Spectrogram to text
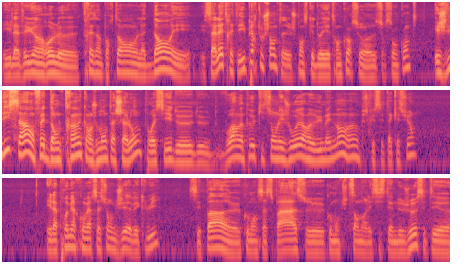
et il avait eu un rôle euh, très important là-dedans et, sa lettre était hyper touchante. Je pense qu'elle doit y être encore sur, sur son compte. Et je lis ça en fait dans le train quand je monte à Chalon pour essayer de, voir un peu qui sont les joueurs euh, humainement, hein, puisque c'est ta question. Et la première conversation que j'ai avec lui, c'est pas euh, comment ça se passe, euh, comment tu te sens dans les systèmes de jeu, c'était euh,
